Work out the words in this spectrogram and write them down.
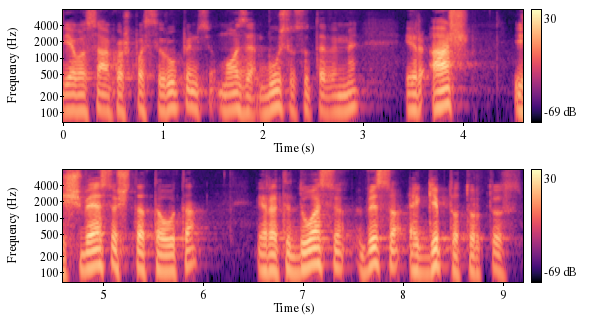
Dievas sako, aš pasirūpinsiu, Moze, būsiu su tavimi ir aš išvesiu šitą tautą ir atiduosiu viso Egipto turtus.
